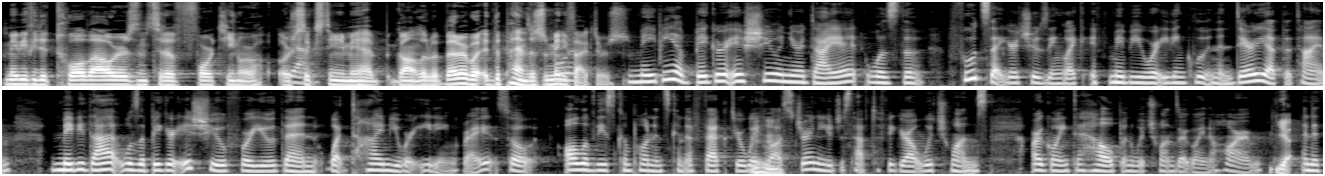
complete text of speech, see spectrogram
maybe if you did 12 hours instead of 14 or, or Yeah. 16 it may have gone a little bit better but it depends there's many Or- factors Maybe a bigger issue in your diet was the foods that you're choosing. Like if maybe you were eating gluten and dairy at the time, maybe that was a bigger issue for you than what time you were eating, right? So all of these components can affect your weight Mhm. loss journey. You just have to figure out which ones are going to help and which ones are going to harm. yeah And it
